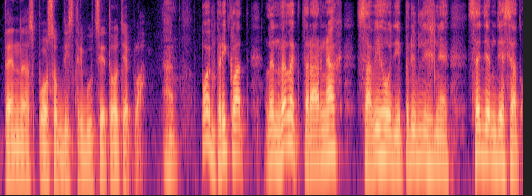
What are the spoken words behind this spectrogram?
ten spôsob distribúcie toho tepla. Poviem príklad, len v elektrárniach sa vyhodí približne 70-80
